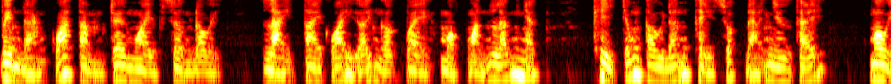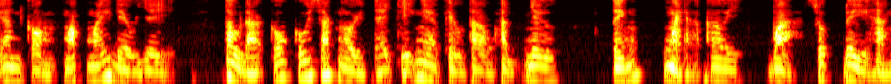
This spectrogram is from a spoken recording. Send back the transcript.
Viên đạn quá tầm rơi ngoài sườn đồi, lại tai quái gửi ngược về một mảnh lớn nhất. Khi chúng tôi đến thì xuất đã như thế, môi anh còn mấp máy điều gì. Tôi đã cố cúi sát người để chỉ nghe thiều thào hình như tiếng mẹ ơi và xuất đi hẳn.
